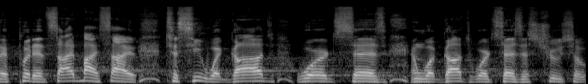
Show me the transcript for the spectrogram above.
to put it side by side to see what God's word says and what God's word says is true. So,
